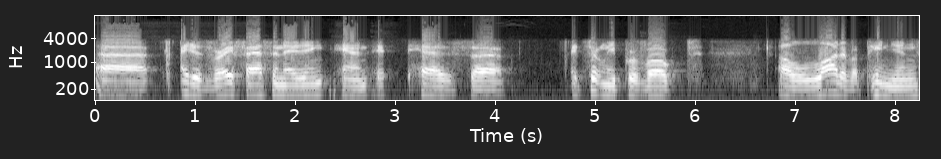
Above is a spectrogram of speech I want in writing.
Uh, it is very fascinating, and it has uh, it certainly provoked a lot of opinions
